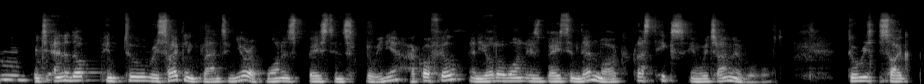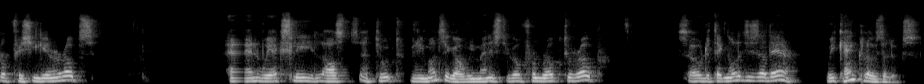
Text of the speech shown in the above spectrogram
Mm. Which ended up in two recycling plants in Europe. One is based in Slovenia, Aquafil, and the other one is based in Denmark, Plastix, in which I'm involved to recycle fishing gear and ropes. And we actually last uh, two, three months ago, we managed to go from rope to rope. So the technologies are there. We can close the loops.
